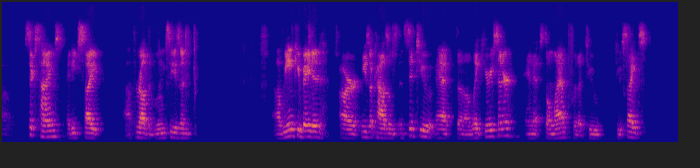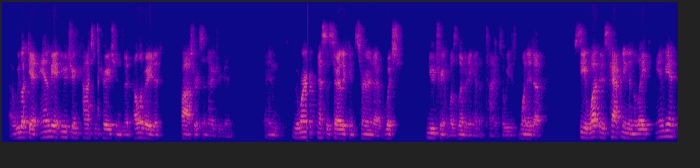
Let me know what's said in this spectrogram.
uh, six times at each site throughout the bloom season. we incubated our mesocosms in situ at the Lake Erie Center and at Stone Lab for the two, two sites. Uh, we looked at ambient nutrient concentrations that elevated phosphorus and nitrogen. And we weren't necessarily concerned at which nutrient was limiting at the time. So we just wanted to see what is happening in the lake ambient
